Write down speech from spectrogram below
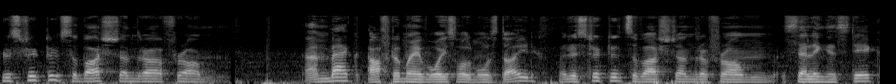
restricted Subhash Chandra from. I'm back after my voice almost died. Restricted Subhash Chandra from selling his stake.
